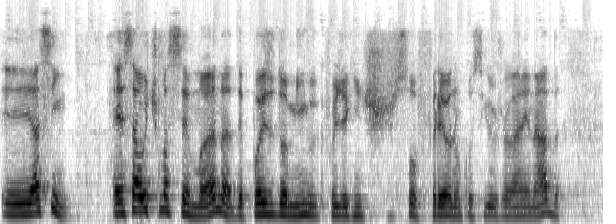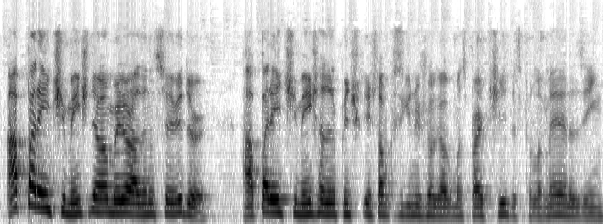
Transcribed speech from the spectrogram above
E assim, essa última semana, depois do domingo, que foi o dia que a gente sofreu, não conseguiu jogar nem nada, aparentemente deu uma melhorada no servidor. Aparentemente, a gente estava conseguindo jogar algumas partidas, pelo menos, em,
